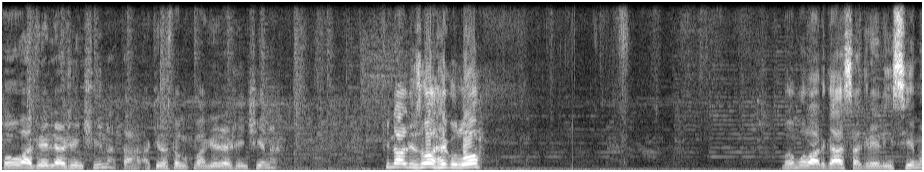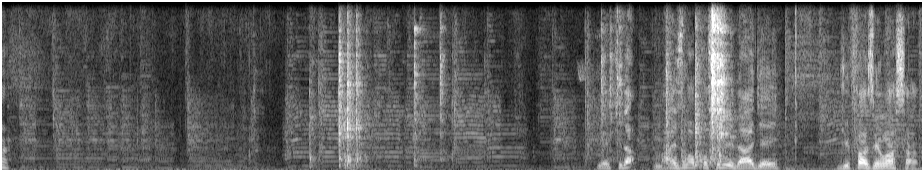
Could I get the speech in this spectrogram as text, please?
ou a grelha argentina, tá? Aqui nós estamos com uma grelha argentina. Finalizou, regulou. Vamos largar essa grelha em cima. E aqui dá mais uma possibilidade aí de fazer um assado.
